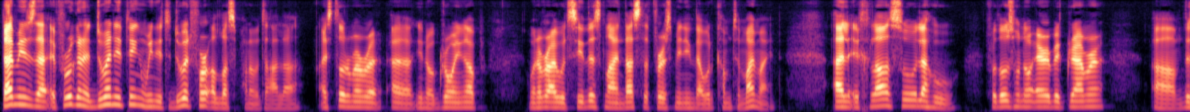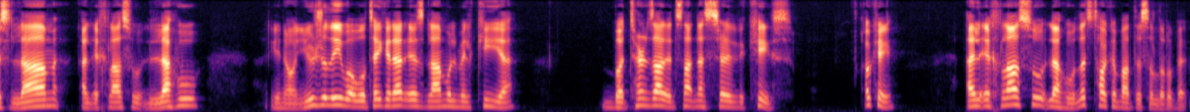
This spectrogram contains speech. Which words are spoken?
that means that if we're going to do anything, we need to do it for Allah subhanahu wa ta'ala. I still remember, uh, you know, growing up, Whenever I would see this line, that's the first meaning that would come to my mind. Al ikhlasu lahu. For those who know Arabic grammar, um, this lam, al ikhlasu lahu, you know, usually what we'll take it at is lamul milkiya, but turns out it's not necessarily the case. Okay, al ikhlasu lahu. Let's talk about this a little bit.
